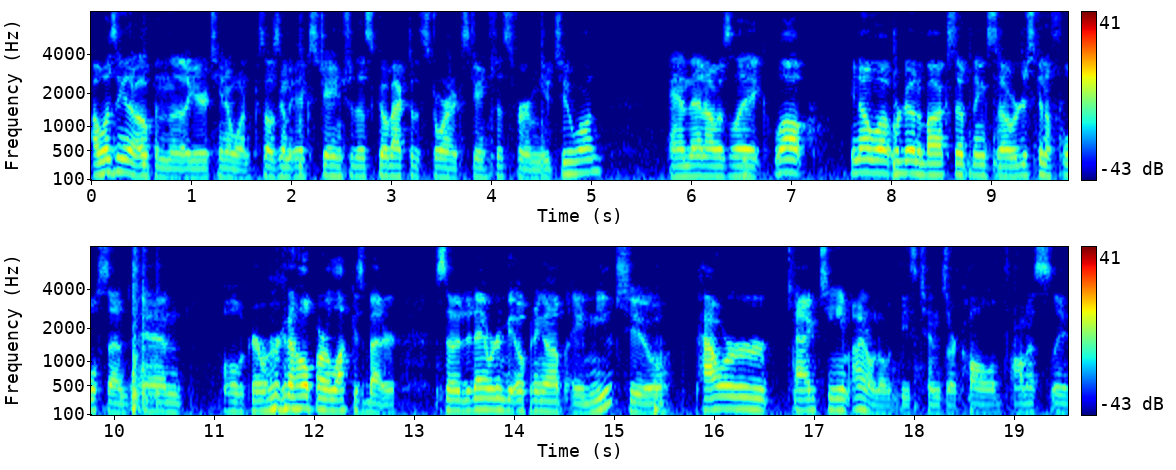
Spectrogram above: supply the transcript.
I wasn't going to open the Giratina one because I was going to exchange this, go back to the store and exchange this for a Mewtwo one. And then I was like, well, you know what? We're doing a box opening, so we're just going to full send. And we're going to hope our luck is better. So today we're going to be opening up a Mewtwo Power Tag Team. I don't know what these tins are called, honestly.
